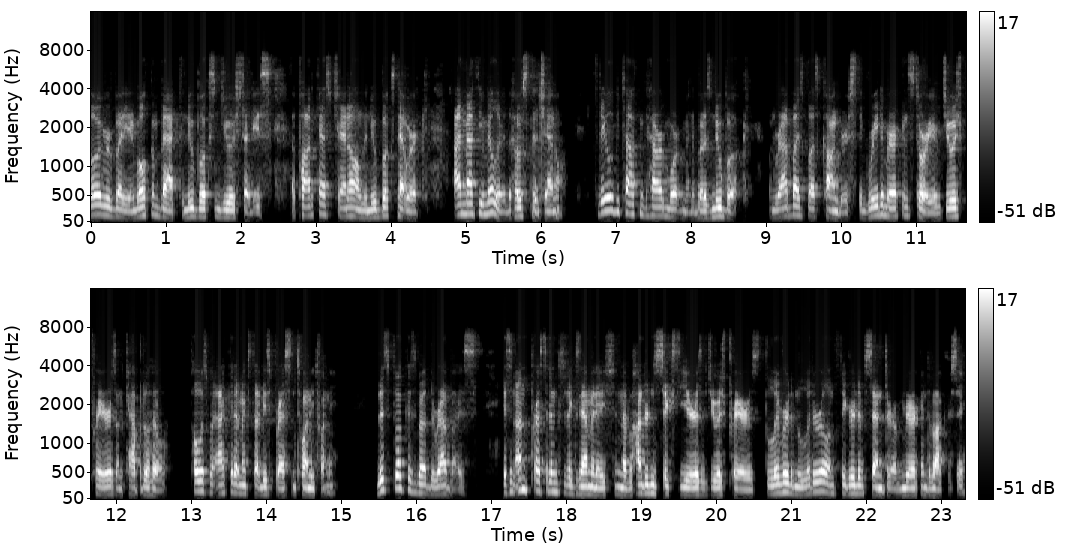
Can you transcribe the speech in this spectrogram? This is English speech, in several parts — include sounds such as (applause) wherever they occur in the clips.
Hello, everybody, and welcome back to New Books in Jewish Studies, a podcast channel on the New Books Network. I'm Matthew Miller, the host of the channel. Today we'll be talking to Howard Mortman about his new book, When Rabbis Bless Congress The Great American Story of Jewish Prayers on Capitol Hill, published by Academic Studies Press in 2020. This book is about the rabbis. It's an unprecedented examination of 160 years of Jewish prayers delivered in the literal and figurative center of American democracy.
